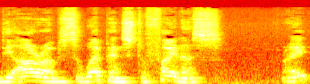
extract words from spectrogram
the Arabs weapons to fight us, right?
